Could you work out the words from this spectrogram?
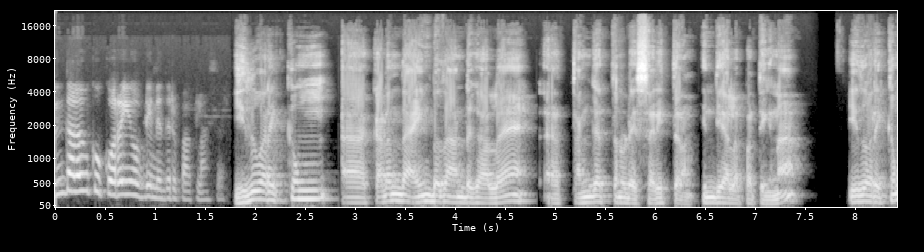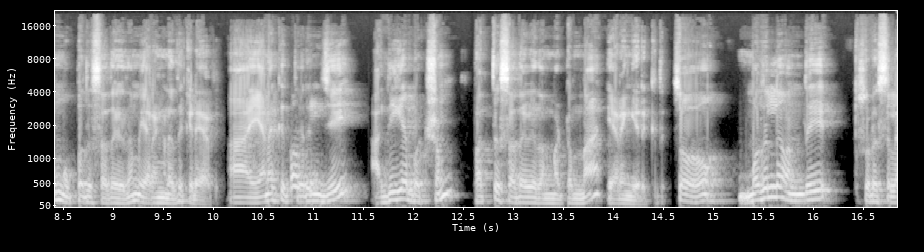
எந்த அளவுக்கு குறையும் அப்படின்னு எதிர்பார்க்கலாம் சார்? இதுவரைக்கும் கடந்த ஐம்பது ஆண்டு கால தங்கத்தினுடைய சரித்திரம் இந்தியாவில் பார்த்தீங்கன்னா இதுவரைக்கும் முப்பது சதவீதம் இறங்குனது கிடையாது. எனக்கு தெரிஞ்சு அதிகபட்சம் பத்து சதவீதம் மட்டும்தான் இறங்கி இருக்குது ஸோ முதல்ல வந்து ஒரு சில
